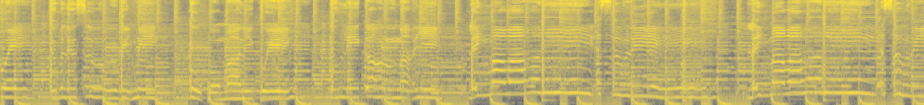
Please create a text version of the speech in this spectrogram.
ကွယ်သူဘလူစု ပြီမင်းဥပေါ်မာလီကွေဦးလေးကောင်းမရင်လိမ့်မာပါရီအဆူရီလိမ့်မာပါရီအဆူရီ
